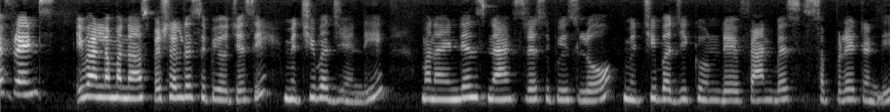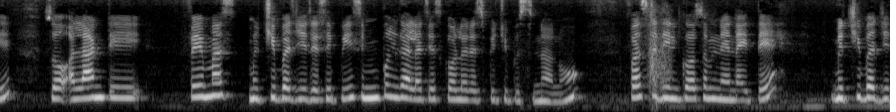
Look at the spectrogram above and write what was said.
హాయ్ ఫ్రెండ్స్ ఇవాళ మన స్పెషల్ రెసిపీ వచ్చేసి మిర్చి బజ్జీ అండి. మన ఇండియన్ స్నాక్స్ రెసిపీస్లో మిర్చి బజ్జీకి ఉండే ఫ్యాన్ బేస్ సపరేట్ అండి. సో అలాంటి ఫేమస్ మిర్చి బజ్జీ రెసిపీ సింపుల్గా ఎలా చేసుకోవాలో రెసిపీ చూపిస్తున్నాను. ఫస్ట్ దీనికోసం నేనైతే మిర్చి బజ్జీ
